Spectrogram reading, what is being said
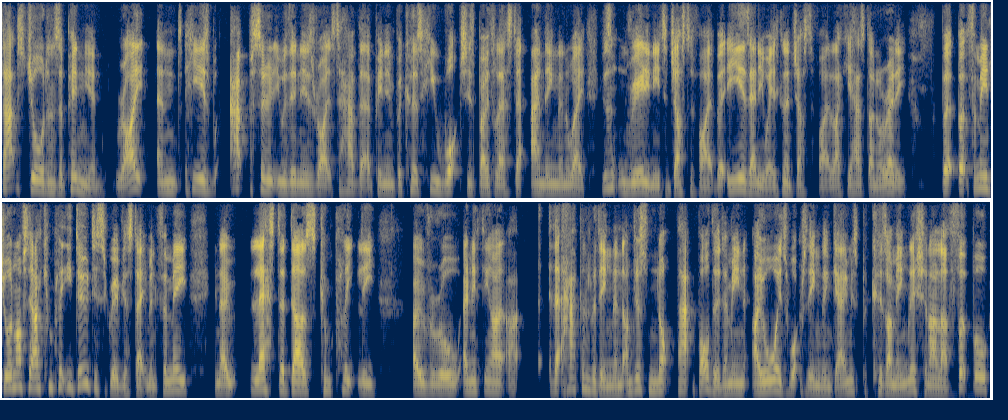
that's Jordan's opinion, right? And he is absolutely within his rights to have that opinion because he watches both Leicester and England away. He doesn't really need to justify it, but he is anyway. He's going to justify it like he has done already. But but for me, Jordan, obviously, I completely do disagree with your statement. For me, you know, Leicester does completely overrule anything I, I that happens with England, I'm just not that bothered. I mean, I always watch the England games because I'm English and I love football.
